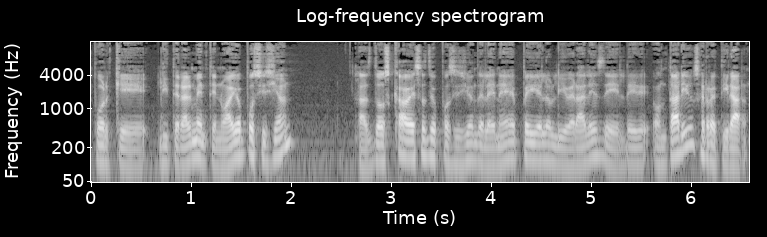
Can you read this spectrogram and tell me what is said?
porque literalmente no hay oposición. Las dos cabezas de oposición del NDP y de los liberales de, Ontario se retiraron.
